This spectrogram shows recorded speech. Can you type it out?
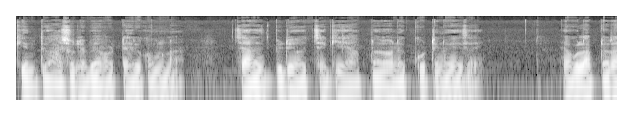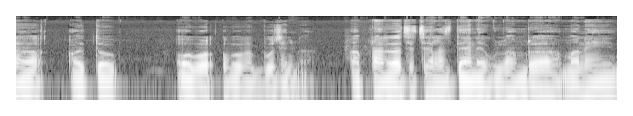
কিন্তু আসলে ব্যাপারটা এরকম না। চ্যালেঞ্জ ভিডিও হচ্ছে গিয়ে আপনার অনেক কঠিন হয়ে যায়। এগুলো আপনারা হয়তো ওভ- ওভাবে বুঝেন না। আপনারা যে চ্যালেঞ্জ দেন এগুলো আমরা মানে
